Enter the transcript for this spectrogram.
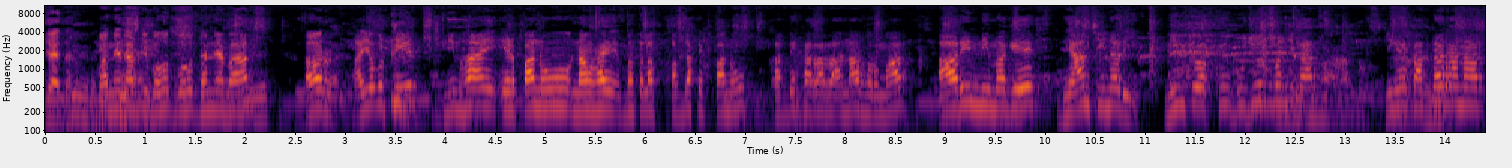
जय धन मान्य दास जी बहुत बहुत धन्यवाद। और आयोग टीर, निम्हाय एड़पानु, नामहाय मतलब पद्दा के पानु हद्दे खरा रानार होरमार आरिन निमगे ध्यान चीनरी निम तो अक्कू बुज़ुर्ग बन जकार निगे कद्दार रानार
